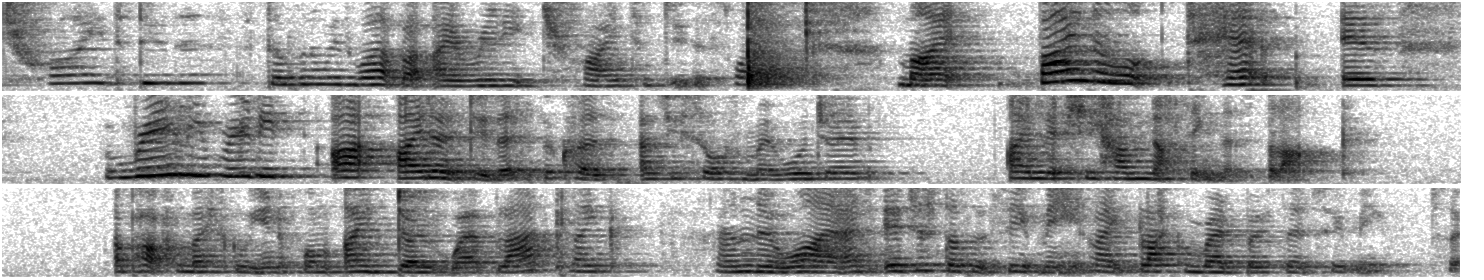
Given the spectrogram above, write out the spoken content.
try to do this. It doesn't always work but I really try to do this one. My final tip is really really I, I don't do this because as you saw from my wardrobe I literally have nothing that's black. Apart from my school uniform I don't wear black like I don't know why, I, it just doesn't suit me. Like black and red both don't suit me. So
